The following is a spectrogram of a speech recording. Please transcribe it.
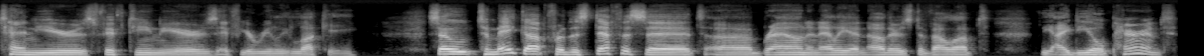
10 years 15 years if you're really lucky. So to make up for this deficit uh, brown and elliott and others developed the ideal parent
